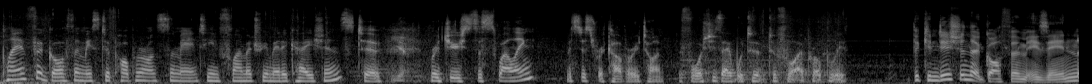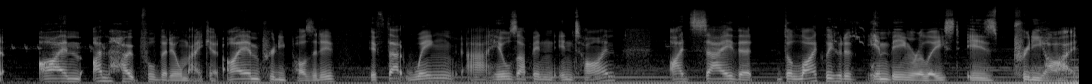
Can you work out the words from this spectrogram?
The plan for Gotham is to pop her on some anti-inflammatory medications to Yeah. reduce the swelling. It's just recovery time before she's able to, to fly properly. The condition that Gotham is in, I'm, I'm hopeful that he'll make it. I am pretty positive. If that wing uh, heals up in, in time, I'd say that the likelihood of him being released is pretty high.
